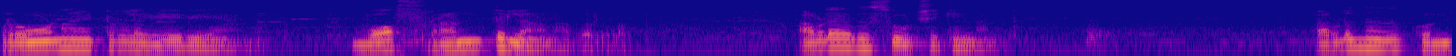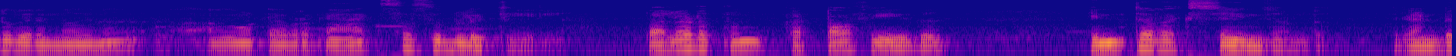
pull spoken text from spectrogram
പ്രോണായിട്ടുള്ള ഏരിയയാണ്. വോ ഫ്രണ്ടിലാണ് അതുള്ളത്. അവിടെ അത് സൂക്ഷിക്കുന്നുണ്ട്. അവിടുന്ന് അത് കൊണ്ടുവരുന്നതിന് അങ്ങോട്ട് അവർക്ക് ആക്സസിബിലിറ്റി ഇല്ല. പലയിടത്തും കട്ട് ഓഫ് ചെയ്ത് ഇന്റർ എക്സ്ചേഞ്ച് ഉണ്ട് രണ്ട്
